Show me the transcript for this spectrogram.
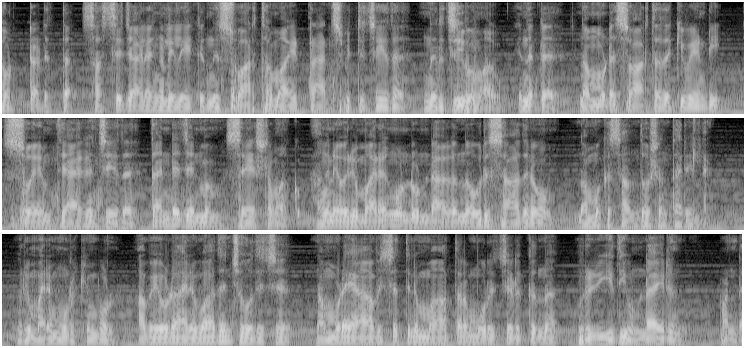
തൊട്ടടുത്ത സസ്യജാലങ്ങളിലേക്ക് നിസ്വാർത്ഥമായി ട്രാൻസ്മിറ്റ് ചെയ്ത് നിർജീവമാകും. എന്നിട്ട് നമ്മുടെ സ്വാർത്ഥതയ്ക്ക് വേണ്ടി സ്വയം ത്യാഗം ചെയ്ത് തന്റെ ജന്മം ശ്രേഷ്ഠമാക്കും. അങ്ങനെ ഒരു മരം കൊണ്ടുണ്ടാകുന്ന ഒരു സാധനവും നമുക്ക് സന്തോഷം തരില്ല. ഒരു മരം മുറിക്കുമ്പോൾ അവയോട് അനുവാദം ചോദിച്ച് നമ്മുടെ ആവശ്യത്തിന് മാത്രം മുറിച്ചെടുക്കുന്ന ഒരു രീതി ഉണ്ടായിരുന്നു. പണ്ട്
